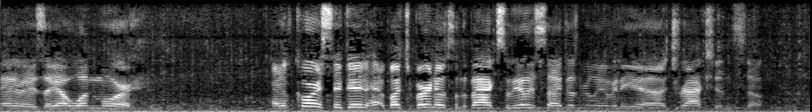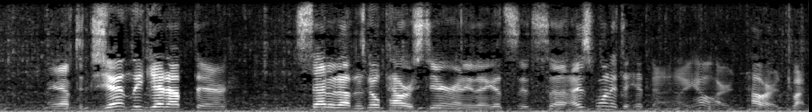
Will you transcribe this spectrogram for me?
Anyways, I got one more. And of course, they did a bunch of burnouts on the back, so the other side doesn't really have any uh, traction, so. I'm have to gently get up there set it up. There's no power steering or anything. It's it's. Uh, I just wanted to hit that. Like how hard? How hard? Come on, come on.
